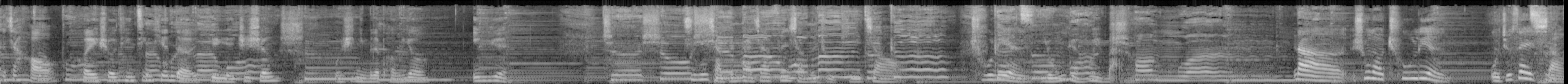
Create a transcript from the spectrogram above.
大家好，欢迎收听今天的月月之声，我是你们的朋友音乐。今天想跟大家分享的主题叫“初恋永远未满”。那说到初恋，我就在想，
